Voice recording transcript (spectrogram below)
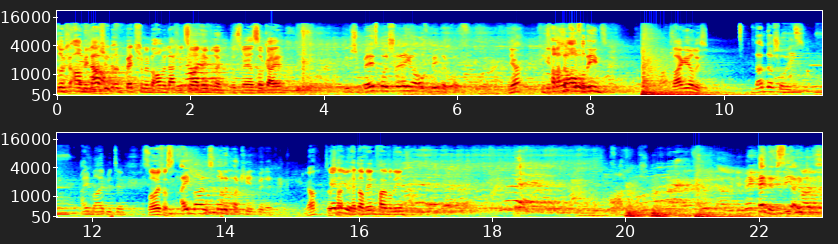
drückst Armin Laschet und bettst schon mit dem Armin Laschet so an hinten. Das wäre so geil. Nimm ich einen Baseballschläger auf den Hinterkopf. Ja, Genau hat er auch so. verdient. Sag ehrlich. Dann der Scholz. Einmal bitte. So ist es. Einmal das volle Paket bitte. Ja, das hat, hätte auf jeden Fall verdient. Hey, wer ist sie eigentlich?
